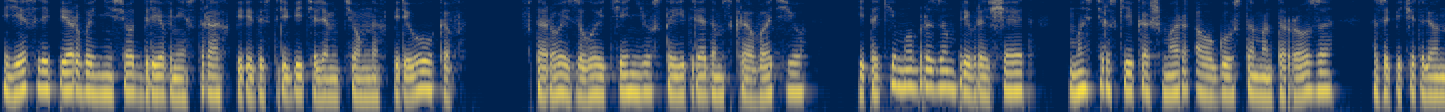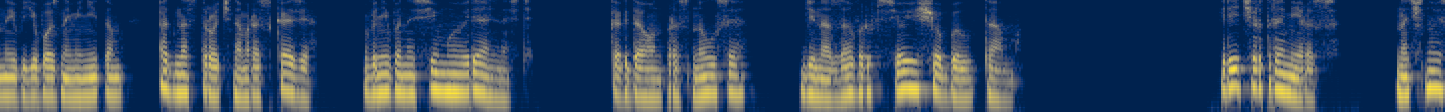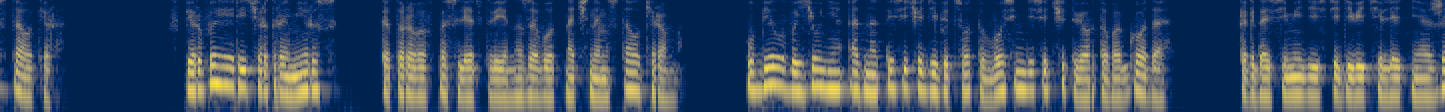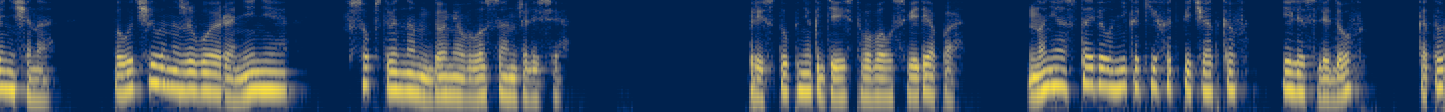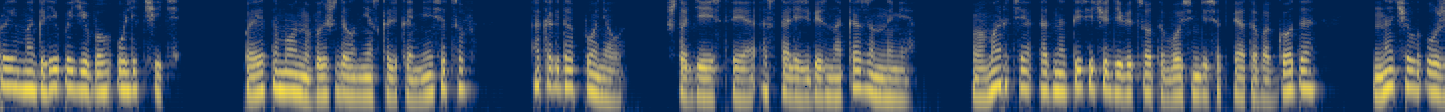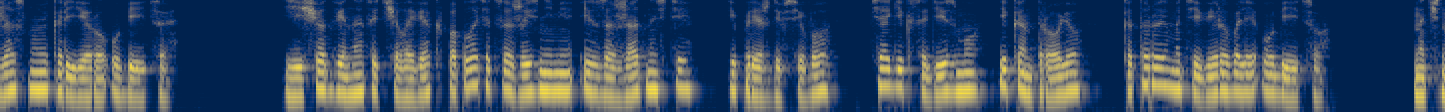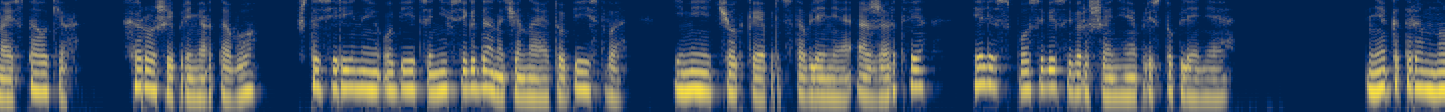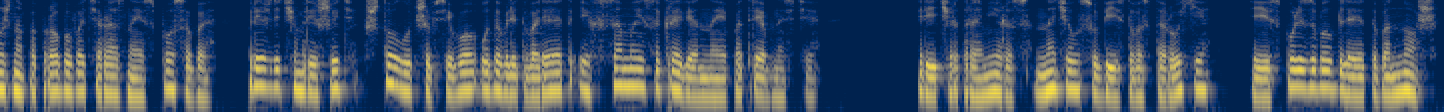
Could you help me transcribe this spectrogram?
Если первый несет древний страх перед истребителем темных переулков, второй злой тенью стоит рядом с кроватью и таким образом превращает мастерский кошмар Аугуста Монтероза, запечатленный в его знаменитом однострочном рассказе, в невыносимую реальность. Когда он проснулся, динозавр все еще был там. Ричард Рамирес. Ночной сталкер. Впервые Ричард Рамирес, которого впоследствии назовут ночным сталкером, убил в июне 1984 года, когда 79-летняя женщина получила ножевое ранение в собственном доме в Лос-Анджелесе. Преступник действовал свирепо, но не оставил никаких отпечатков или следов, которые могли бы его уличить. Поэтому он выждал несколько месяцев, а когда понял, что действия остались безнаказанными, в марте 1985 года начал ужасную карьеру убийцы. Еще 12 человек поплатятся жизнями из-за жадности и прежде всего тяги к садизму и контролю, которые мотивировали убийцу. Ночной сталкер – хороший пример того, что серийные убийцы не всегда начинают убийство, имея четкое представление о жертве или способе совершения преступления. Некоторым нужно попробовать разные способы, прежде чем решить, что лучше всего удовлетворяет их самые сокровенные потребности. Ричард Рамирес начал с убийства старухи и использовал для этого нож,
